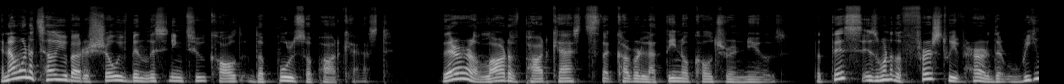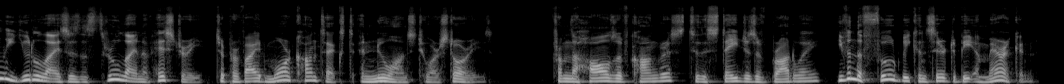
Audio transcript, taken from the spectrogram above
and I want to tell you about a show we've been listening to called the Pulso Podcast. There are a lot of podcasts that cover Latino culture and news, but this is one of the first we've heard that really utilizes the through line of history to provide more context and nuance to our stories. From the halls of Congress to the stages of Broadway, even the food we consider to be American,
